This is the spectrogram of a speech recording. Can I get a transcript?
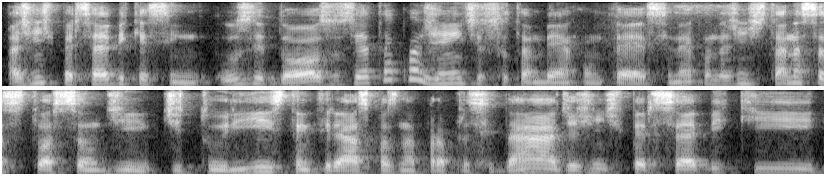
A gente percebe que, assim, os idosos, e até com a gente isso também acontece, né? Quando a gente está nessa situação de, de turista, entre aspas, na própria cidade, a gente percebe que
